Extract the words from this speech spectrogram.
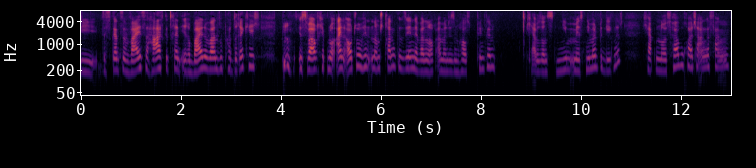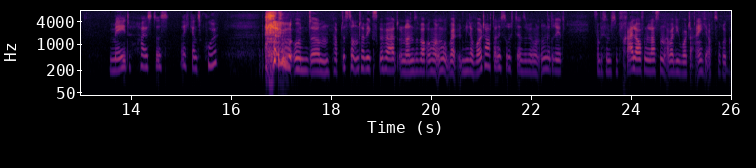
die, das ganze weiße Haar ist getrennt, ihre Beine waren super dreckig. Es war auch, ich habe nur ein Auto hinten am Strand gesehen, der war dann auch einmal in diesem Haus pinkeln. Ich habe sonst nie, mir ist niemand begegnet. Ich habe ein neues Hörbuch heute angefangen. Made heißt es. Echt ganz cool. und ähm, habe das dann unterwegs gehört und dann sind wir auch irgendwann umge weil Mila wollte auch da nicht so richtig, dann sind wir irgendwann umgedreht. Habe ich sie ein bisschen freilaufen lassen, aber die wollte eigentlich auch zurück.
